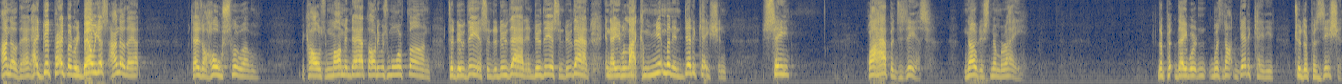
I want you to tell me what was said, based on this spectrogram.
I know that. Had good parents, but rebellious. I know that. But there's a whole slew of them because mom and dad thought it was more fun to do this and to do that and do this and do that. And they lack commitment and dedication. See, what happens is this. Notice number A the, they were, was not dedicated to their position.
